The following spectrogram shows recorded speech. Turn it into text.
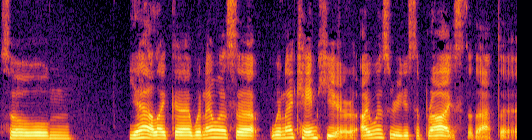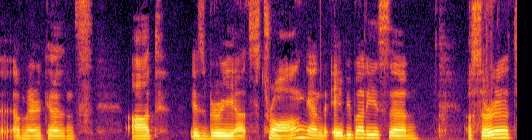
So um, yeah, like uh, when I was uh, when I came here, I was really surprised that uh, Americans' art is very uh, strong and everybody's um, assert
